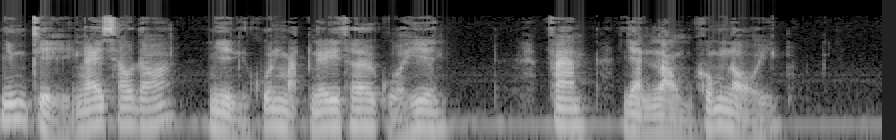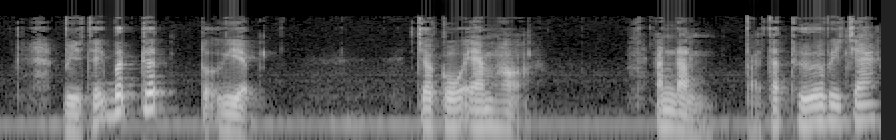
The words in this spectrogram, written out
nhưng chỉ ngay sau đó nhìn khuôn mặt ngây thơ của Hiên, Phan dằn lòng không nổi. Vì thấy bất rất tội nghiệp cho cô em họ, anh đành phải thất hứa với Trác.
